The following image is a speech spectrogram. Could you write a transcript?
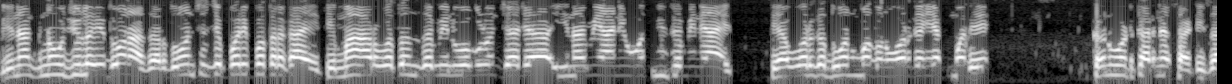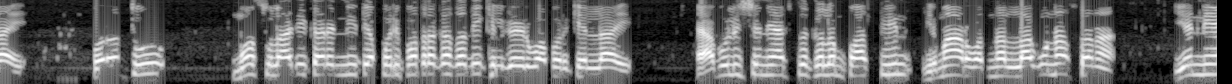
दिनांक नऊ जुलै दोन हजार दोनचे जे परिपत्रक आहे ते महार वतन जमीन वगळून ज्या ज्या इनामी आणि वतनी जमिनी आहेत त्या वर्ग दोन मधून वर्ग एक मध्ये कन्वर्ट करण्यासाठीच आहे. परंतु महसूल अधिकाऱ्यांनी त्या परिपत्रकाचा देखील गैरवापर केलेला आहे. ॲबोल्युशन ऍक्टचं कलम पाच तीन हे महाअर्वतनाला लागू नसताना यांनी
